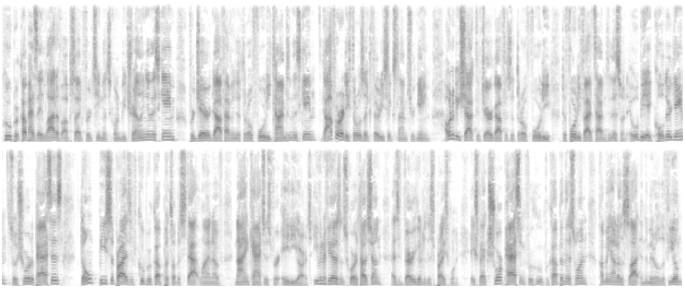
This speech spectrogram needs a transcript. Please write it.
Cooper Kupp has a lot of upside for a team that's going to be trailing in this game. For Jared Goff having to throw 40 times in this game, Goff already throws like 36 times per game. I wouldn't be shocked if Jared Goff has to throw 40 to 45 times in this one. It will be a colder game, so shorter passes. Don't be surprised if Cooper Kupp puts up a stat line of nine catches for 80 yards. Even if he doesn't score a touchdown, that's very good at this price point. Expect short passing for Cooper Kupp in this one, coming out of the slot in the middle of the field.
